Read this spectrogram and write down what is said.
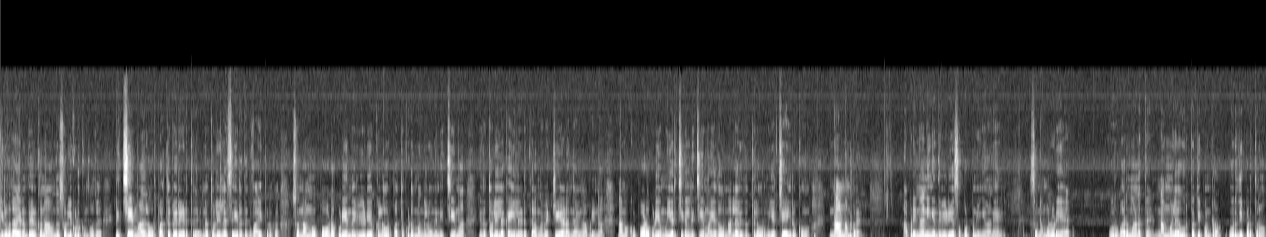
இருபதாயிரம் பேருக்கும் நான் வந்து சொல்லிக் கொடுக்கும்போது நிச்சயமாக அதில் ஒரு பத்து பேர் எடுத்து இந்த தொழிலை செய்கிறதுக்கு வாய்ப்பு இருக்கும் ஸோ நம்ம போடக்கூடிய இந்த வீடியோக்களில் ஒரு பத்து குடும்பங்கள் வந்து நிச்சயமாக இந்த தொழிலை கையில் எடுத்து அவங்க வெற்றி அடைஞ்சாங்க அப்படின்னா நம்ம போடக்கூடிய முயற்சிகள் நிச்சயமாக ஏதோ ஒரு நல்ல விதத்தில் ஒரு முயற்சியாக இருக்கும். நான் நம்புகிறேன் அப்படின்னா நீங்கள் இந்த வீடியோ சப்போர்ட் பண்ணுவீங்க தானே? ஸோ நம்மளுடைய ஒரு வருமானத்தை நம்மளே உற்பத்தி பண்ணுறோம் உறுதிப்படுத்துகிறோம்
